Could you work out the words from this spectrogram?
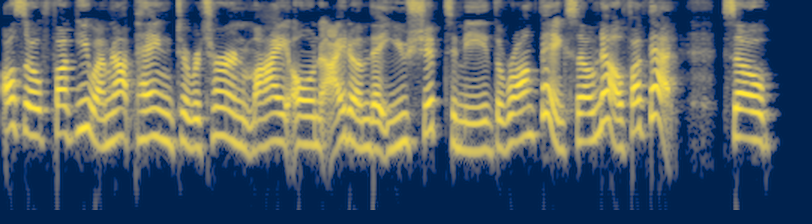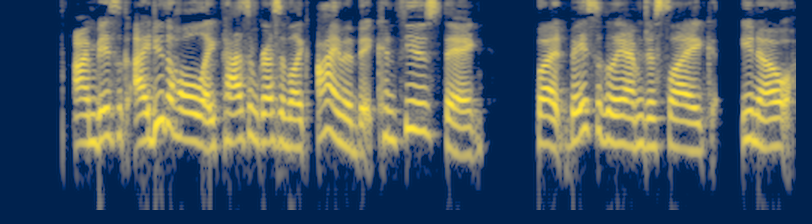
Also, fuck you. I'm not paying to return my own item that you shipped to me the wrong thing. So no, fuck that. So I'm basically, I do the whole like passive aggressive, like I'm a bit confused thing. But basically, I'm just like, you know,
